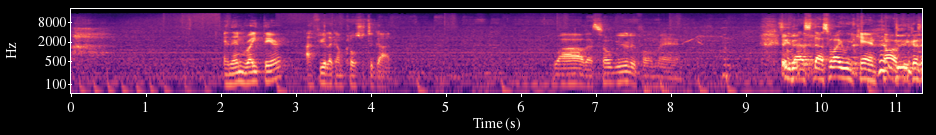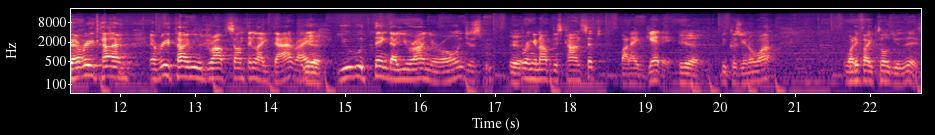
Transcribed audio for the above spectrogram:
And then right there, I feel like I'm closer to God. Wow, that's so beautiful, man. See, that's that's why we can't talk because every time every time you drop something like that, right? Yeah. You would think that you're on your own, just Yeah. bringing up these concepts, but I get it. Yeah. Because you know what? What if I told you this?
